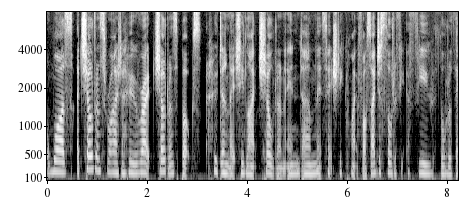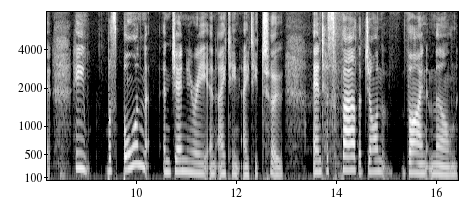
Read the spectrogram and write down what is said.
Was a children's writer who wrote children's books who didn't actually like children, and um, that's actually quite false. I just thought if you thought of that, he was born in January in 1882, and his father John Vine Milne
